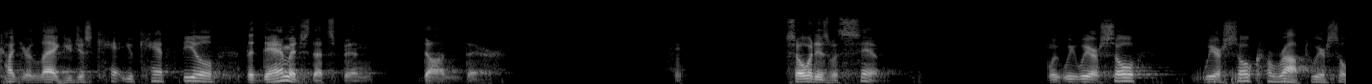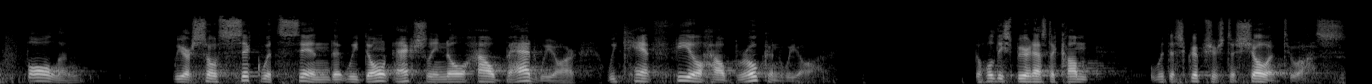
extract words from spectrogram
cut your leg, you just can't, you can't feel the damage that's been done there. Hmm. So it is with sin. We, we, we, are so, we are so corrupt, we are so fallen, we are so sick with sin that we don't actually know how bad we are. We can't feel how broken we are. The Holy Spirit has to come with the scriptures to show it to us,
